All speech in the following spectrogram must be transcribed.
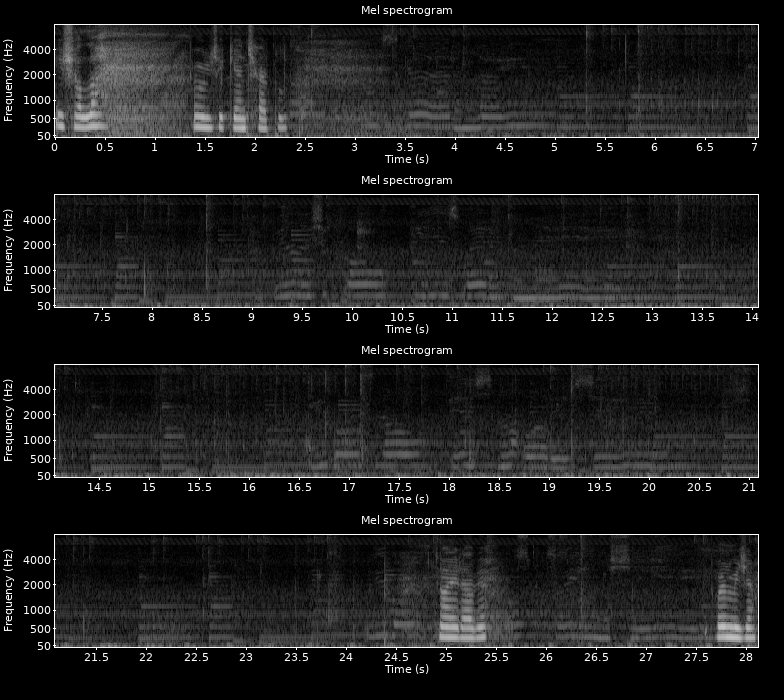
İnşallah ölecek yani çarpılıp. Hayır abi. Ölmeyeceğim.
